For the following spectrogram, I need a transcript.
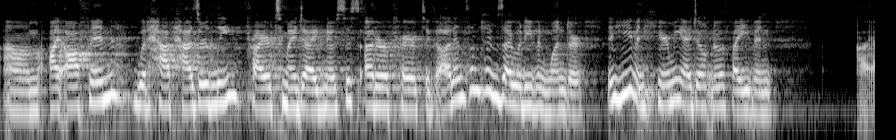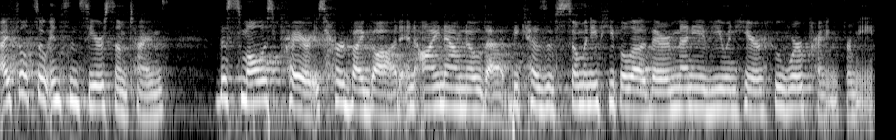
Um, I often would haphazardly, prior to my diagnosis, utter a prayer to God, and sometimes I would even wonder, did He even hear me? I don't know if I even. I, I felt so insincere sometimes. The smallest prayer is heard by God, and I now know that because of so many people out there, many of you in here who were praying for me,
